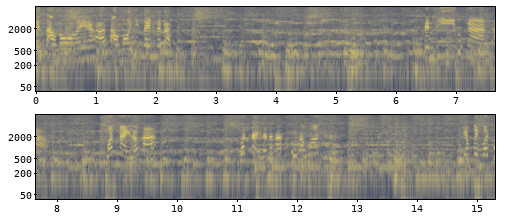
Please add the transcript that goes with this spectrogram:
เป็นสาวน้อยนะคะ สาวน้อยที่เต้นได้แบบ เต็มที่ทุกงานค่ะ วัดไหนแล้วคะ วัดไหนแล้วนะคะโพธาวาสอยู่ยังเป็นวัดโพ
